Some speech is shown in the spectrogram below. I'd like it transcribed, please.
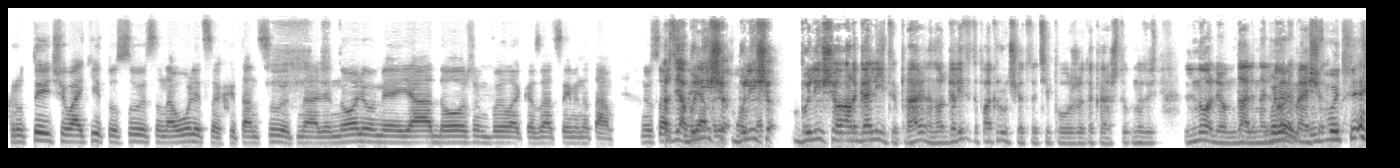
крутые чуваки тусуются на улицах и танцуют на линолеуме, я должен был оказаться именно там. Ну, Подожди, а были еще, пришел были, еще, были еще арголиты, правильно? Но арголиты это покруче, это типа уже такая штука. Ну, то есть линолеум, да, на линолеуме, а еще... звучи-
